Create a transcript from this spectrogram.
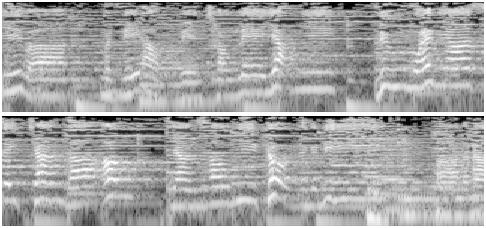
ရေးပါမနှီးအောင်လင်းချောင်းလေရမည်လူမွဲများစိတ်ချမ်းသာအောင်ကြံဆောင်မည်တို့ငကနီသာသနာ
